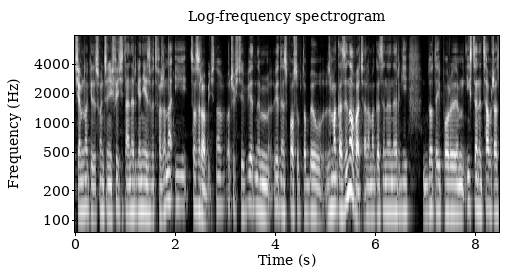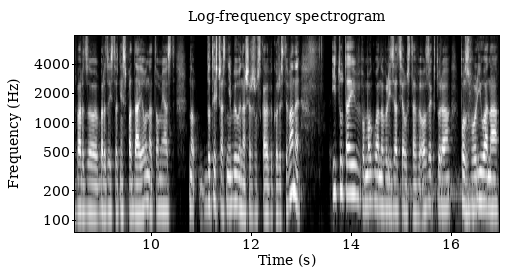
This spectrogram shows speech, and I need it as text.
ciemno, kiedy słońce nie świeci, ta energia nie jest wytwarzana i co zrobić? No oczywiście w, jednym, w jeden sposób to był zmagazynować, ale magazyny energii do tej pory, ich ceny cały czas bardzo, bardzo istotnie spadają, natomiast no, dotychczas nie były na szerszą skalę wykorzystywane. I tutaj pomogła nowelizacja ustawy OZE, która pozwoliła na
